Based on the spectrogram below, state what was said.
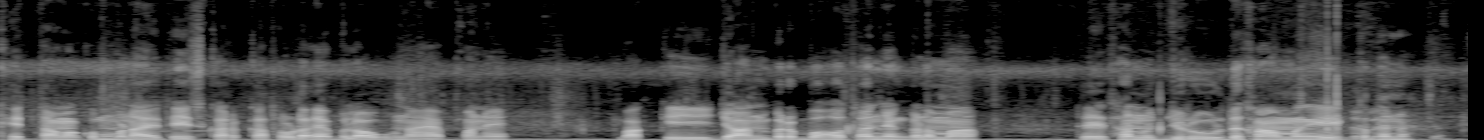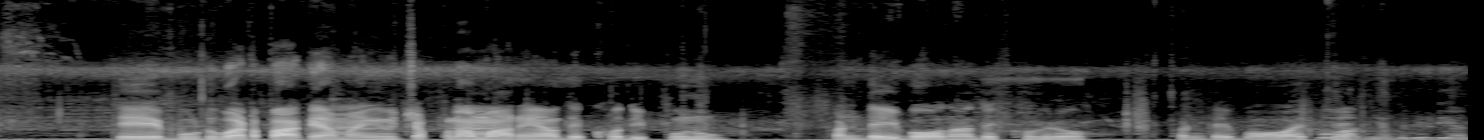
ਖੇਤਾਂ 'ਮਾ ਘੁੰਮਣ ਆਏ ਤੇ ਇਸ ਕਰਕੇ ਥੋੜਾ ਜਿਹਾ ਬਲੌਗ ਬਣਾਇਆ ਆਪਾਂ ਨੇ। ਬਾਕੀ ਜਾਨਵਰ ਬਹੁਤ ਆ ਜੰਗਲ 'ਮਾ, ਤੇ ਤੁਹਾਨੂੰ ਜ਼ਰੂਰ ਦਿਖਾਵਾਂਗੇ ਇੱਕ ਦਿਨ। ਤੇ ਬੂਟ ਬਾਟ ਪਾ ਕੇ ਆਵਾਂਗੇ ਚੱਪਲਾਂ ਮਾਰੇ ਆ ਦੇਖੋ ਦੀਪੂ ਨੂੰ। ਕੰਡੇ ਹੀ ਬਹੁਤ ਆ, ਦੇਖੋ ਵੀਰੋ ਕੰਡੇ ਬਹੁਤ ਆ ਇੱਥੇ। ਦੀਆਂ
